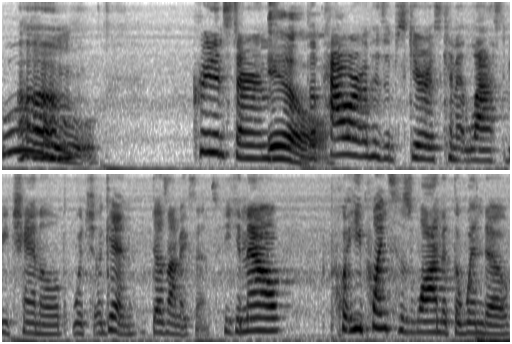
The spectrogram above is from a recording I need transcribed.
Um, Credence turns. Ew. The power of his Obscurus can at last be channeled, which again does not make sense. He can now. Po- he points his wand at the window.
